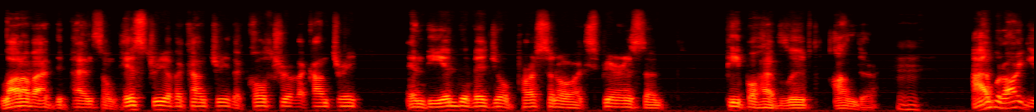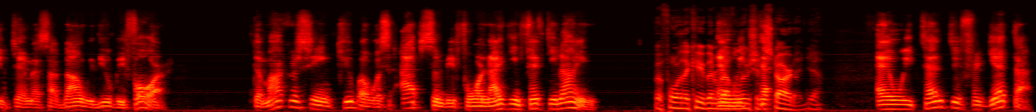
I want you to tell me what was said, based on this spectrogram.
A lot of that depends on history of the country, the culture of the country, and the individual personal experience that people have lived under. Mm-hmm. I would argue, Tim, as I've done with you before, democracy in Cuba was absent before 1959. Before the Cuban and Revolution te- started, yeah. And we tend to forget that.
